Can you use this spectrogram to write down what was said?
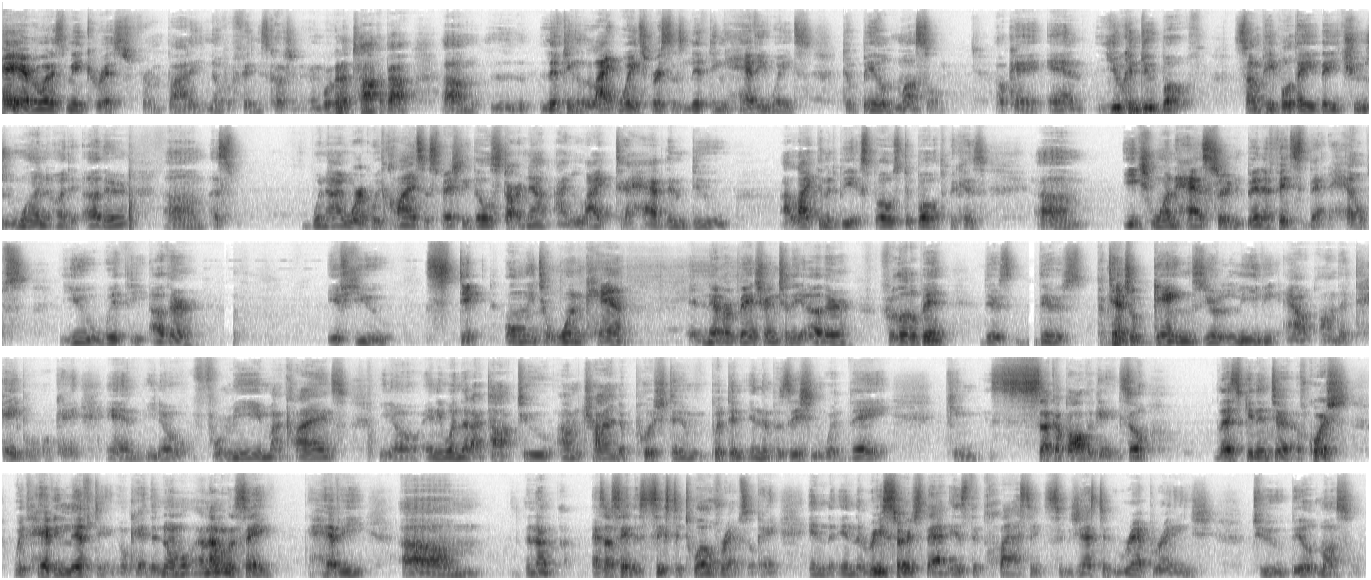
Hey everyone, it's me, Chris from Body Nova Fitness Coaching, and we're going to talk about um, lifting light weights versus lifting heavy weights to build muscle. Okay, and you can do both. Some people they they choose one or the other. Um, as, when I work with clients, especially those starting out, I like to have them do. I like them to be exposed to both because um, each one has certain benefits that helps you with the other if you stick only to one camp and never venture into the other for a little bit, there's there's potential gains you're leaving out on the table, okay? And you know, for me, my clients, you know, anyone that I talk to, I'm trying to push them, put them in the position where they can suck up all the gains. So let's get into, of course, with heavy lifting, okay, the normal, and I'm to say heavy, um, and I'm as I say, the six to 12 reps, okay? In the, in the research, that is the classic suggested rep range to build muscle,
